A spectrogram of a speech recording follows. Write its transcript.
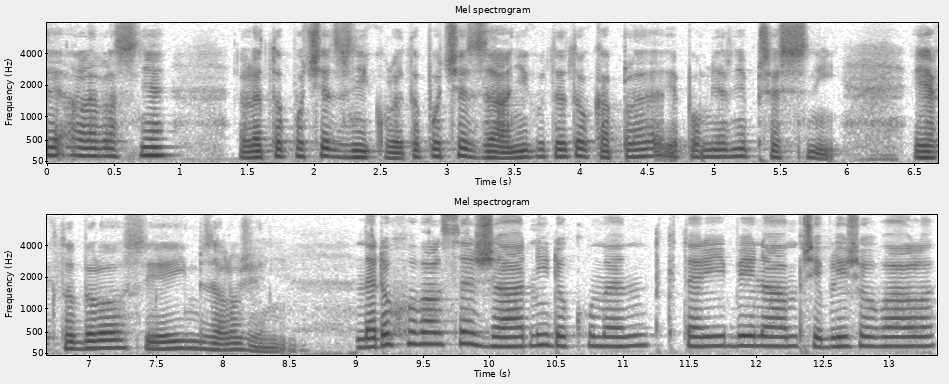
je ale vlastně letopočet vzniku. Letopočet zániku této kaple je poměrně přesný. Jak to bylo s jejím založením? Nedochoval se žádný dokument, který by nám přibližoval,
